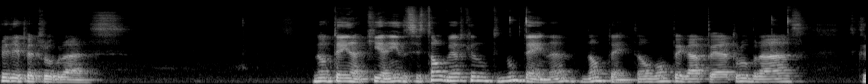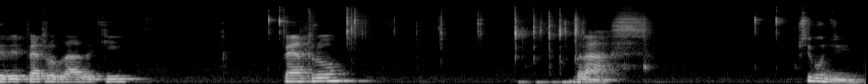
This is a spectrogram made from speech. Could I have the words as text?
cadê Petrobras? Não tem aqui ainda? Vocês estão vendo que não, não tem, né? Não tem. Então vamos pegar Petrobras, escrever Petrobras aqui. Petrobras. Um segundinho.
